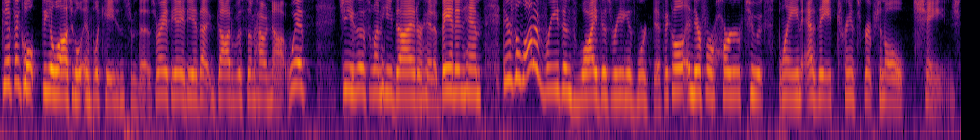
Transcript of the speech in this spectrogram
difficult theological implications from this, right? The idea that God was somehow not with Jesus when he died or had abandoned him. There's a lot of reasons why this reading is more difficult and therefore harder to explain as a transcriptional change.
